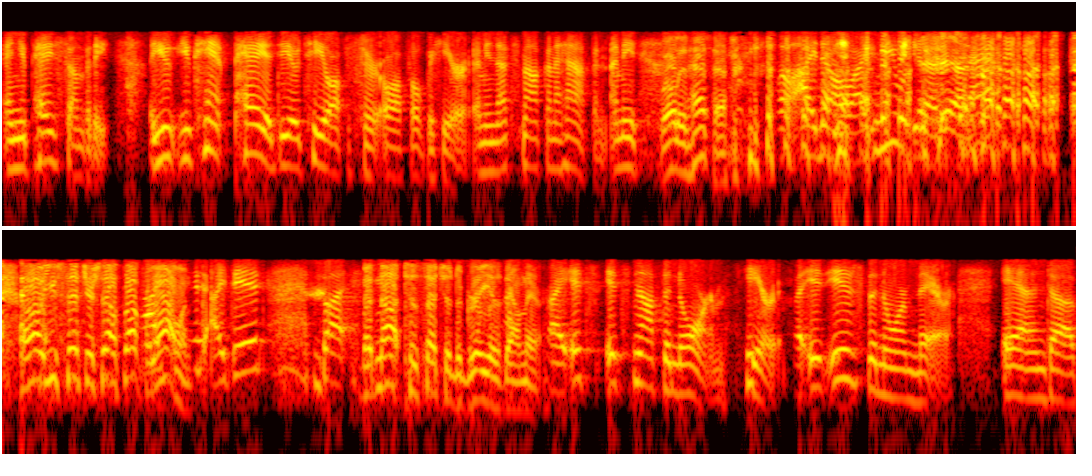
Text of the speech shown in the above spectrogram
and you pay somebody. You you can't pay a DOT officer off over here. I mean, that's not going to happen. I mean, Well, it has happened. well, I know. I knew it. yeah. oh, you set yourself up for that one, I did, but but not to such a degree as down there. Right. It's it's not the norm here, but it is the norm there. And uh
